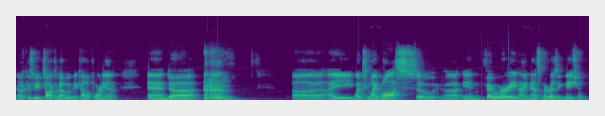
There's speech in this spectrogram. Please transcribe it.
Because uh, we had talked about moving to California, and uh, uh, I went to my boss so uh, in February and I announced my resignation.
